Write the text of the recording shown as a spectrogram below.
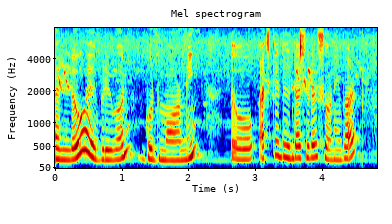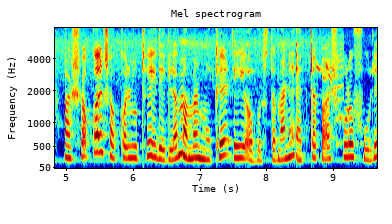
হ্যালো এভরিওয়ান, গুড মর্নিং। তো আজকে দিনটা ছিল শনিবার, আর সকাল সকাল উঠেই দেখলাম আমার মুখের এই অবস্থা মানে একটা পাশ পুরো ফুলে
